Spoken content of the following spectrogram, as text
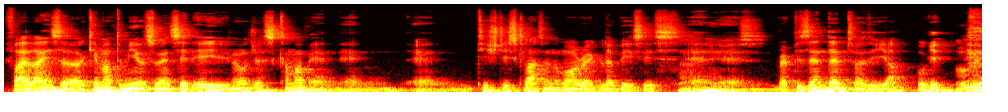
Fight Alliance uh, came up to me also and said, hey, you know, just come up and and and teach this class on a more regular basis and, Nice. and represent them. So I said, yeah, okay. Okay.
